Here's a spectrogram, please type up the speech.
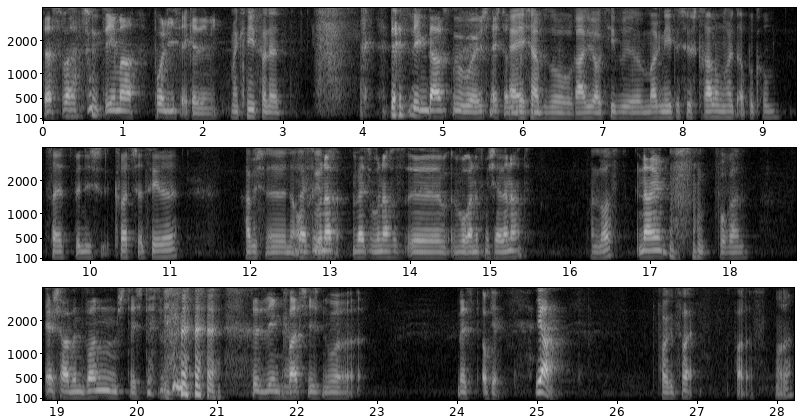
Das war zum Thema Police Academy. mein Knie ist verletzt. Deswegen darfst du äh, schlecht darüber Ey, ich habe so radioaktive magnetische Strahlung heute abbekommen. Das heißt, wenn ich Quatsch erzähle, habe ich äh, eine Weißt du, Ausrede. wonach, weißt du, wonach es, äh, woran es mich erinnert? An Lost? Nein, Woran? ich habe einen Sonnenstich, deswegen, deswegen quatsch ich nur. Mist, okay. Ja, Folge 2 war das, oder?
